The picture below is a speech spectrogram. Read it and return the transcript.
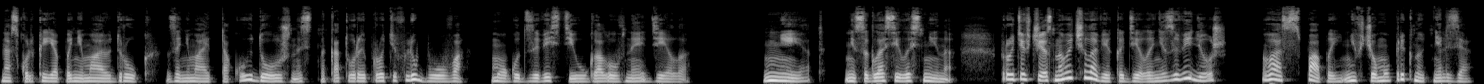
Насколько я понимаю, друг занимает такую должность, на которой против любого могут завести уголовное дело. Нет, не согласилась Нина. Против честного человека дело не заведешь. Вас с папой ни в чем упрекнуть нельзя.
